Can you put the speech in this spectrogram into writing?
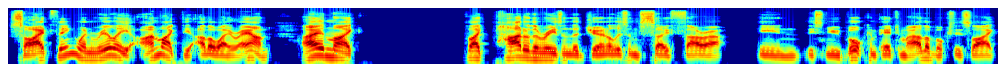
side thing when really I'm like the other way around. I'm like, like part of the reason that journalism's so thorough in this new book compared to my other books is like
